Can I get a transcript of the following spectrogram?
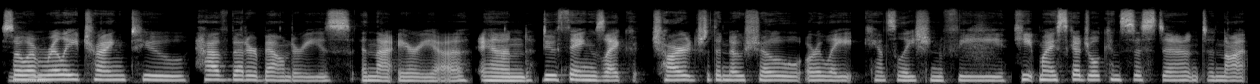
So mm-hmm. I'm really trying to have better boundaries in that area and do things like charge the no show or late cancellation fee, keep my schedule consistent and not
